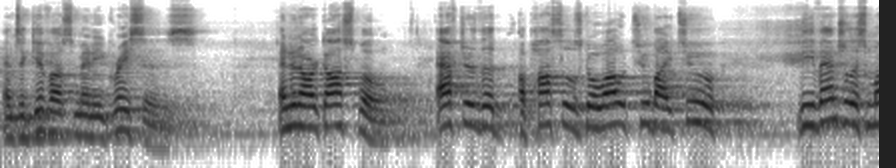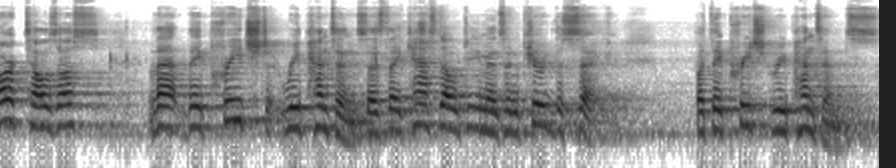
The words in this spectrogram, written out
and to give us many graces. And in our gospel, after the apostles go out two by two, the evangelist Mark tells us that they preached repentance as they cast out demons and cured the sick. But they preached repentance.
